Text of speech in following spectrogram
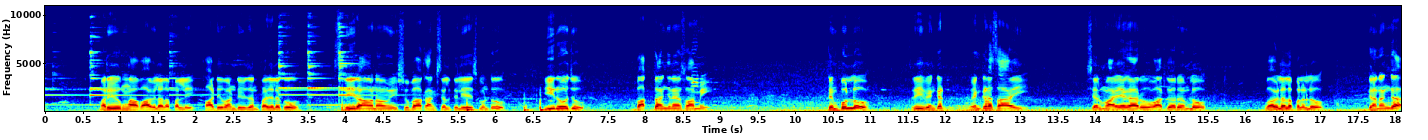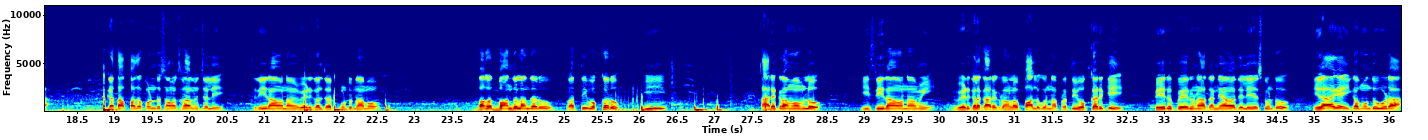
మరియు మా వావిలాలపల్లి ఫార్టీ వన్ డివిజన్ ప్రజలకు శ్రీరామనవమి శుభాకాంక్షలు తెలియజేసుకుంటూ ఈరోజు భక్తాంజనేయ స్వామి టెంపుల్లో శ్రీ వెంకట వెంకట సాయి శర్మ అయ్యగారు ఆధ్వర్యంలో వావిలాలపల్లిలో ఘనంగా గత పదకొండు సంవత్సరాల నుంచి శ్రీరామనవమి వేడుకలు జరుపుకుంటున్నాము. భగవద్బాంధులందరూ ప్రతి ఒక్కరూ ఈ కార్యక్రమంలో ఈ శ్రీరామనవమి వేడుకల కార్యక్రమంలో పాల్గొన్న ప్రతి ఒక్కరికి పేరు పేరున ధన్యవాదాలు తెలియజేసుకుంటూ ఇలాగే ఇక ముందు కూడా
